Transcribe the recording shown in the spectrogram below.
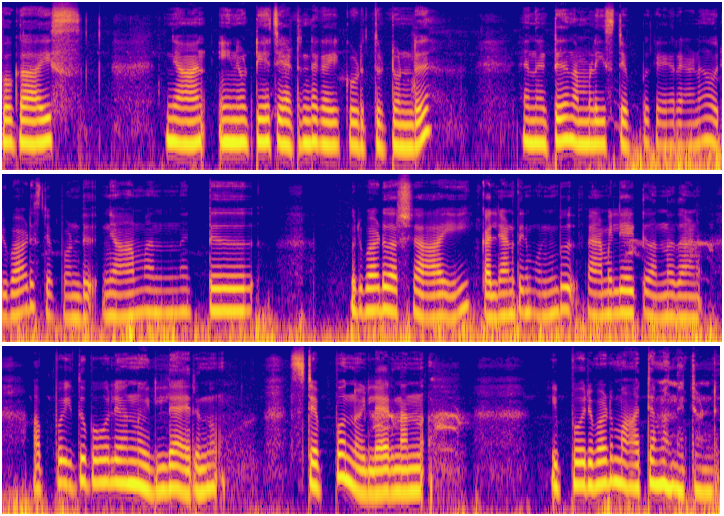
അപ്പോൾ ഗായ്സ് ഞാൻ ഇനുട്ടിയെ ചേട്ടന്റെ കൈ കൊടുത്തിട്ടുണ്ട്. എന്നിട്ട് നമ്മൾ ഈ സ്റ്റെപ്പ് കയറുകയാണ് ഒരുപാട് സ്റ്റെപ്പുണ്ട്. ഞാൻ വന്നിട്ട് ഒരുപാട് വർഷമായി. കല്യാണത്തിന് മുൻപ് ഫാമിലി ആയിട്ട് വന്നതാണ്. അപ്പോൾ ഇതുപോലെയൊന്നും ഇല്ലായിരുന്നു. സ്റ്റെപ്പൊന്നും ഇല്ലായിരുന്നു അന്ന്. ഇപ്പോൾ ഒരുപാട് മാറ്റം വന്നിട്ടുണ്ട്.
